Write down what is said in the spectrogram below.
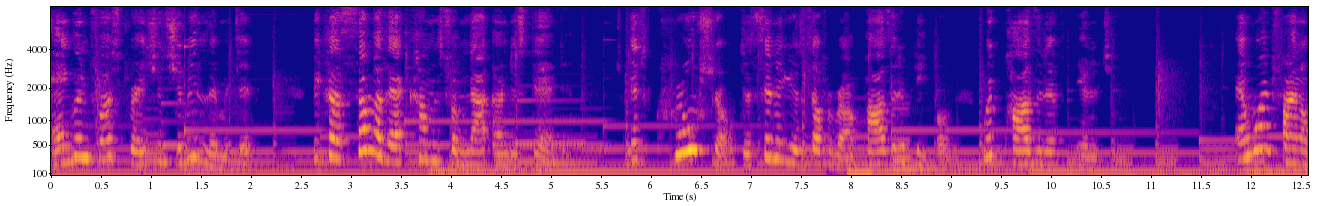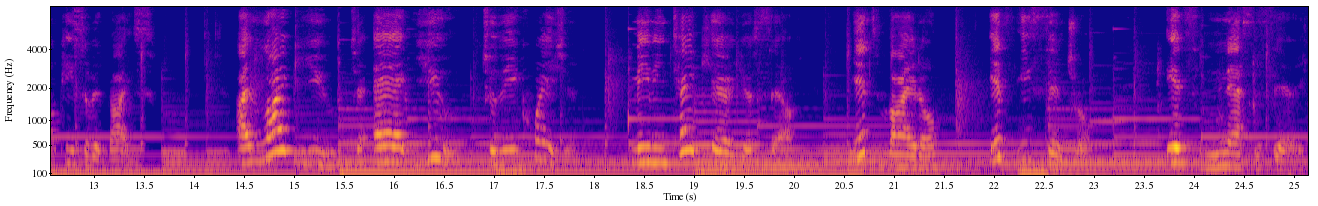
Anger and frustration should be limited because some of that comes from not understanding. It's crucial to center yourself around positive people with positive energy. And one final piece of advice I'd like you to add you to the equation, meaning take care of yourself it's vital, it's essential, it's necessary.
